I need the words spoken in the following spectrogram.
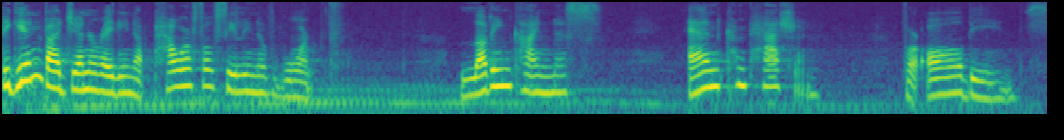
Begin by generating a powerful feeling of warmth, loving kindness, and compassion for all beings.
